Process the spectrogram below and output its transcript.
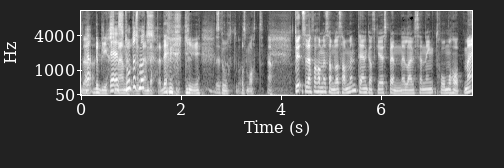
Det, Ja. det blir ikke er mer stort og smått. enn dette. Det er virkelig stort og smått. Ja. Du, så Derfor har vi samla sammen til en ganske spennende livesending, tror vi og håper vi.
